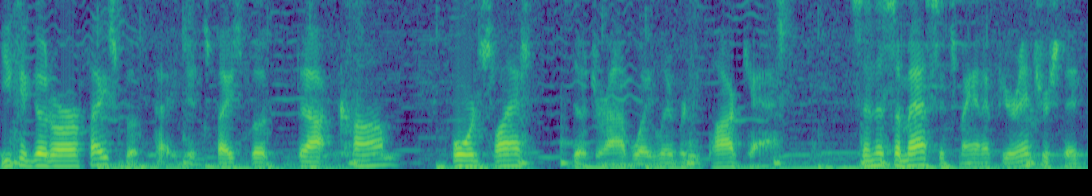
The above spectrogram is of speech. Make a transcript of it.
you can go to our Facebook page. It's facebook.com forward slash the Driveway Liberty Podcast. Send us a message, man, if you're interested.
